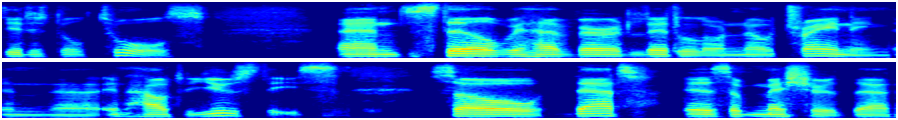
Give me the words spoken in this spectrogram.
digital tools. And still we have very little or no training in uh, in how to use these. So that is a measure that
